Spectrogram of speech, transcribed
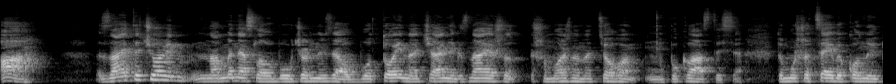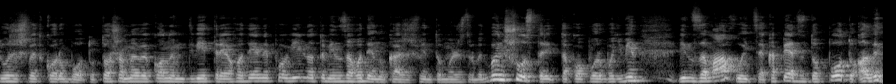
А знаєте, чого він на мене, слава Богу, не взяв? Бо той начальник знає, що, що можна на цього покластися. Тому що цей виконує дуже швидку роботу. То, що ми виконуємо 2-3 години повільно, то він за годину каже, що він то може зробити. Бо він шустрий тако по роботі. Він, він замахується, капець до поту, але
